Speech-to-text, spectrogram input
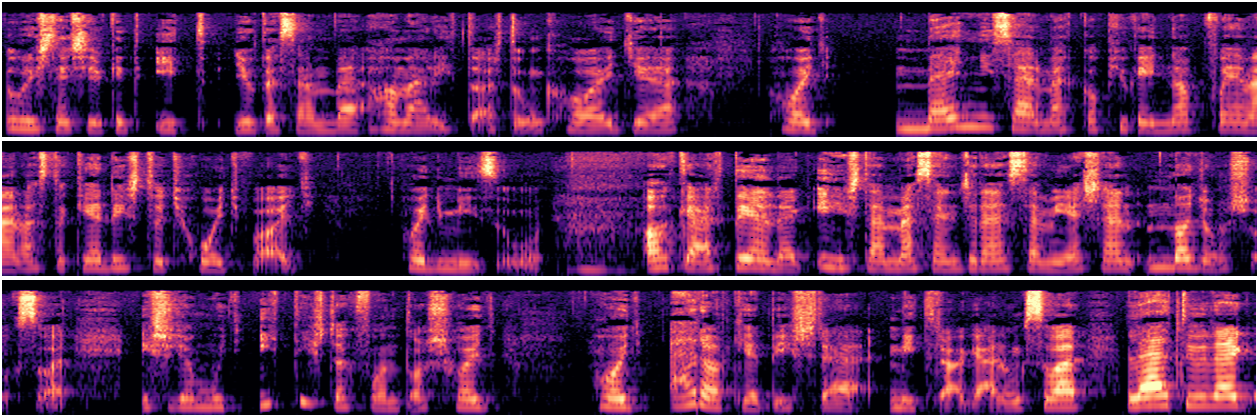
úristen, és egyébként itt jut eszembe, ha már itt tartunk, hogy, hogy mennyiszer megkapjuk egy nap folyamán azt a kérdést, hogy hogy vagy hogy mizu. Akár tényleg Isten Messengeren személyesen nagyon sokszor. És hogy amúgy itt is tök fontos, hogy, hogy erre a kérdésre mit reagálunk. Szóval lehetőleg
